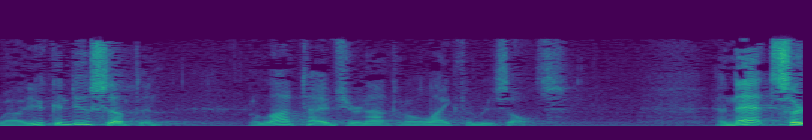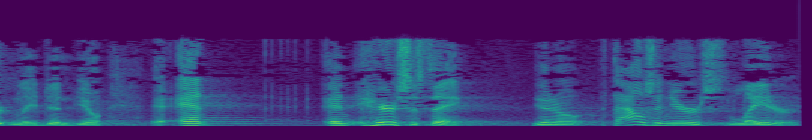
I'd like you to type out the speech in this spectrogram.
Well, you can do something, but a lot of times you're not going to like the results. And that certainly didn't, you know, and, and here's the thing, you know, a thousand years later,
